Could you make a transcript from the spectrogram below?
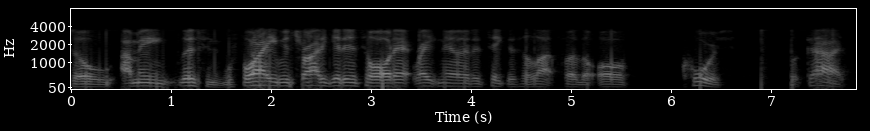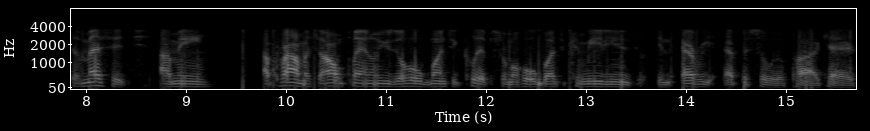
So, I mean, listen, before I even try to get into all that right now, that'll take us a lot further off course. But God, the message, I mean, I promise I don't plan on using a whole bunch of clips from a whole bunch of comedians in every episode of podcast,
